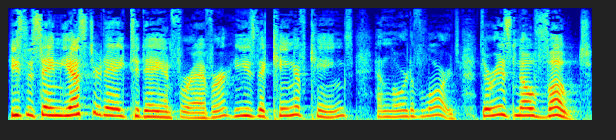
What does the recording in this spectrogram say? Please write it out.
He's the same yesterday, today, and forever. He's the King of Kings and Lord of Lords. There is no vote.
